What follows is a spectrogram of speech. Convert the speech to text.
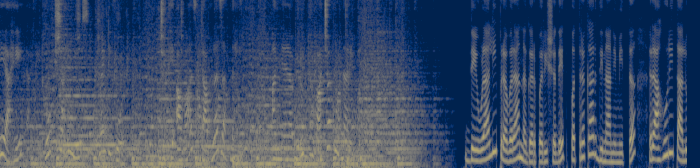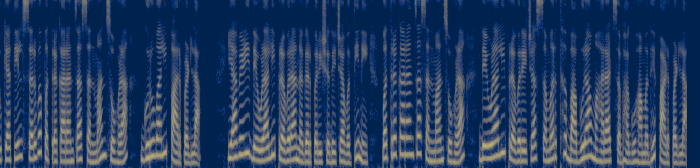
हे आहे लोकशाही न्यूज ट्वेंटी फोर जिथे आवाज दाबला जात नाही अन्यायाविरुद्ध वाचा फोडणारे. देवळाली प्रवरा नगर परिषदेत पत्रकार दिनानिमित्त राहुरी तालुक्यातील सर्व पत्रकारांचा सन्मान सोहळा गुरुवाली पार पडला. यावेळी देवळाली प्रवरा नगर परिषदेच्या वतीने पत्रकारांचा सन्मान सोहळा देवळाली प्रवरेच्या समर्थ बाबुराव महाराज सभागृहामध्ये पार पडला.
